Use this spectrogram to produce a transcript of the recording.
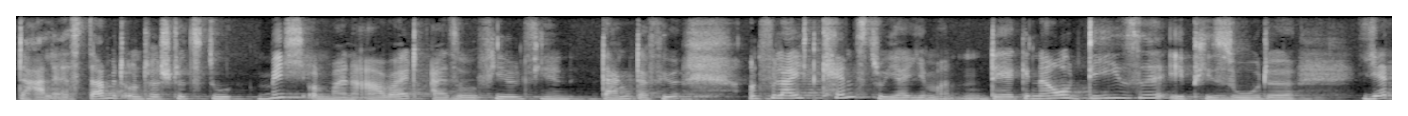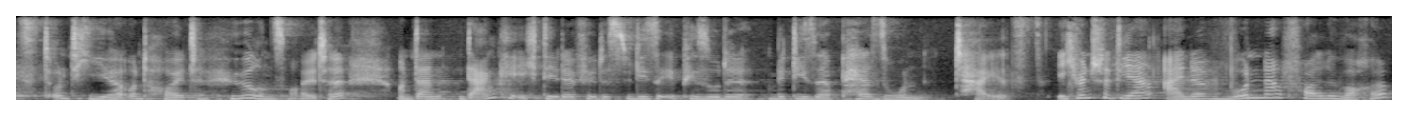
dalässt. Damit unterstützt du mich und meine Arbeit, also vielen, vielen Dank dafür. Und vielleicht kennst du ja jemanden, der genau diese Episode jetzt und hier und heute hören sollte. Und dann danke ich dir dafür, dass du diese Episode mit dieser Person teilst. Ich wünsche dir eine wundervolle Woche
